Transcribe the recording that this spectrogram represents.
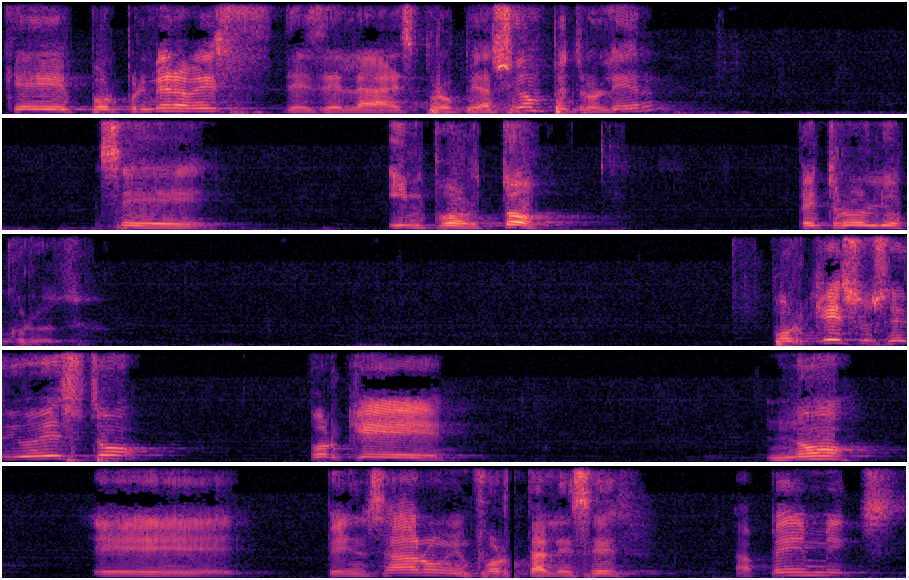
que por primera vez desde la expropiación petrolera se importó petróleo crudo. ¿Por qué sucedió esto? Porque no eh, pensaron en fortalecer a Pemex.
